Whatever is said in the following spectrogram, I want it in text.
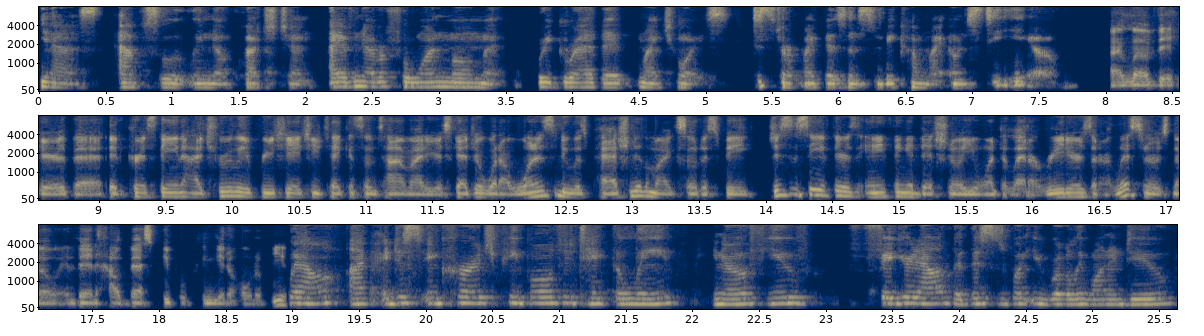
Yes, absolutely, no question. I have never for one moment regretted my choice to start my business and become my own CEO. I love to hear that. And Christine, I truly appreciate you taking some time out of your schedule. What I wanted to do was pass you to the mic, so to speak, just to see if there's anything additional you want to let our readers and our listeners know, and then how best people can get a hold of you. Well, I, I just encourage people to take the leap. You know, if you've figured out that this is what you really want to do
